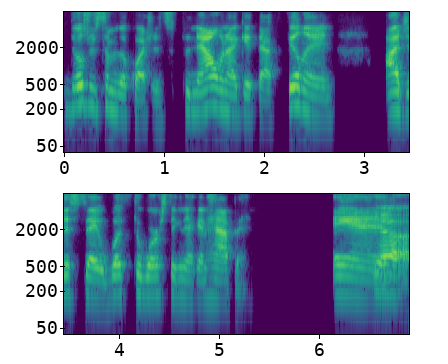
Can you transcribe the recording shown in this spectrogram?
those are some of the questions. So now when I get that feeling, I just say, what's the worst thing that can happen? And Yeah.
